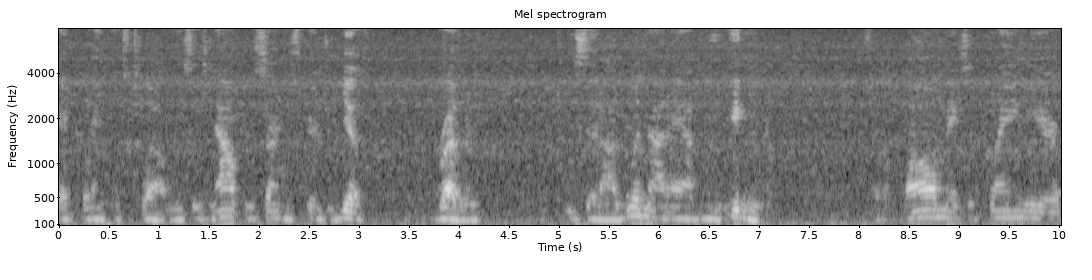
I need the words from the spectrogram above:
at Corinthians 12. He says, Now concerning spiritual gifts, brethren, he said, I would not have you ignorant So Paul makes it plain here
